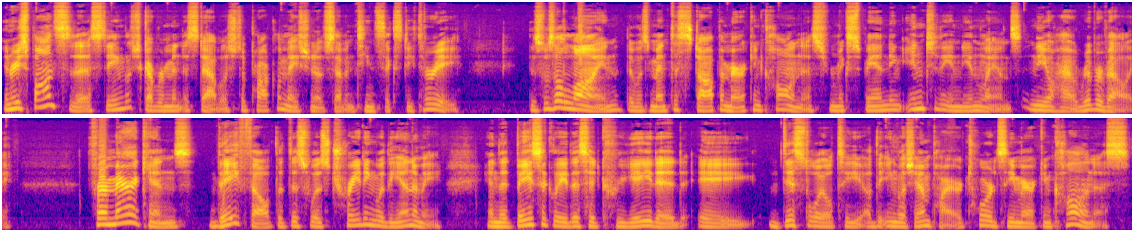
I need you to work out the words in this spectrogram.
In response to this, the English government established a proclamation of 1763. This was a line that was meant to stop American colonists from expanding into the Indian lands in the Ohio River Valley. For Americans, they felt that this was trading with the enemy, and that basically this had created a disloyalty of the English Empire towards the American colonists.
